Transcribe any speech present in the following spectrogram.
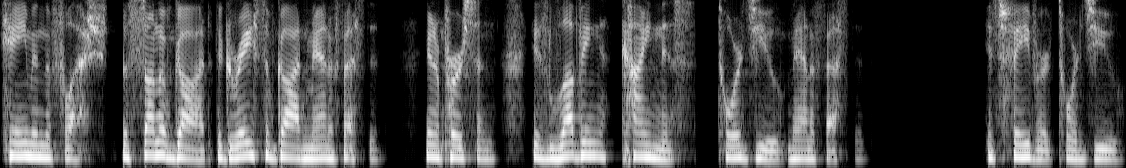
came in the flesh, the Son of God, the grace of God manifested in a person, his loving kindness towards you manifested his favor towards you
